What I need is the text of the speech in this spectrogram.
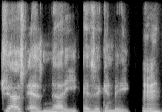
just as nutty as it can be. Mm-hmm.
